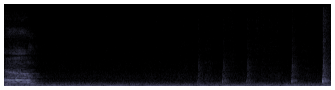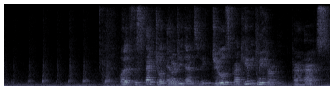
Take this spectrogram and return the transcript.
Um, well, it's the spectral energy density, joules per cubic meter per hertz.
